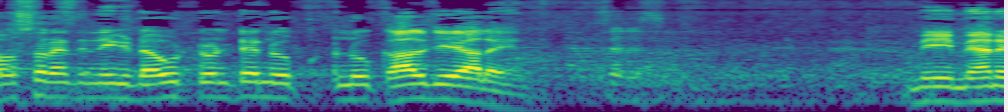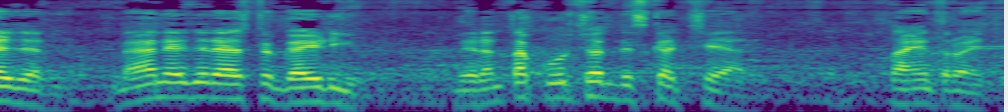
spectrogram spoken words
అవసరమైతే నీకు డౌట్ ఉంటే నువ్వు నువ్వు కాల్ చేయాలి ఆయన మీ మేనేజర్ని manager has to guide you మీరంతా కూర్చొని డిస్కస్ చేయాలి. సాయంత్రం అయితే.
